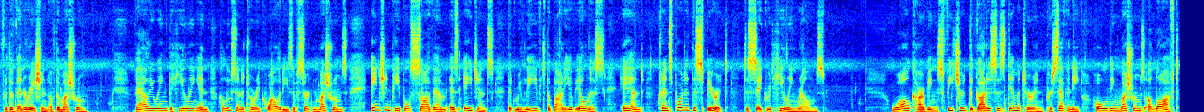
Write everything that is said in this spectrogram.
for the veneration of the mushroom. Valuing the healing and hallucinatory qualities of certain mushrooms, ancient peoples saw them as agents that relieved the body of illness and transported the spirit to sacred healing realms. Wall carvings featured the goddesses Demeter and Persephone holding mushrooms aloft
